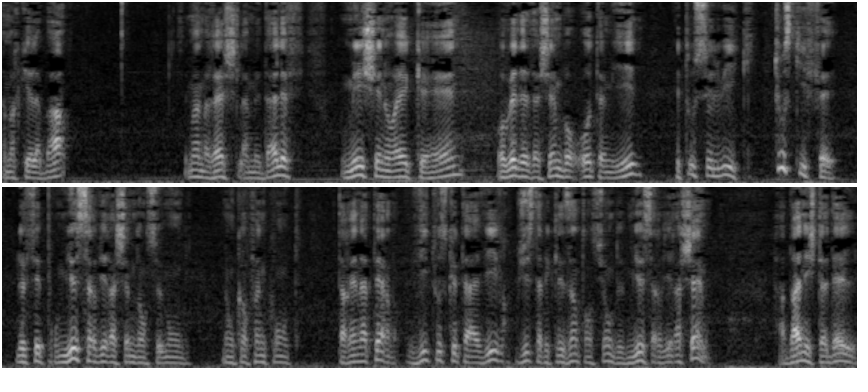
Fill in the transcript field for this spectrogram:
a marqué là-bas, Et tout celui qui, tout ce qu'il fait, le fait pour mieux servir Hachem dans ce monde. Donc en fin de compte, T'as rien à perdre. Vis tout ce que tu as à vivre, juste avec les intentions de mieux servir Hachem. Haban et Shtadel,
